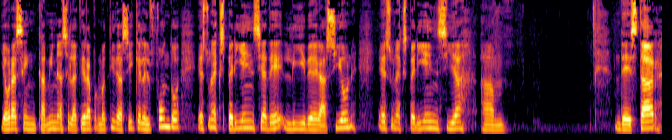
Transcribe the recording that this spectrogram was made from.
y ahora se encamina hacia la tierra prometida. Así que en el fondo es una experiencia de liberación, es una experiencia de estar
